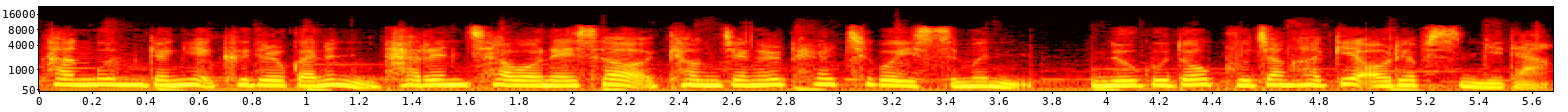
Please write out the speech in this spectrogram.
강문경이 그들과는 다른 차원에서 경쟁을 펼치고 있음은 누구도 부정하기 어렵습니다.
